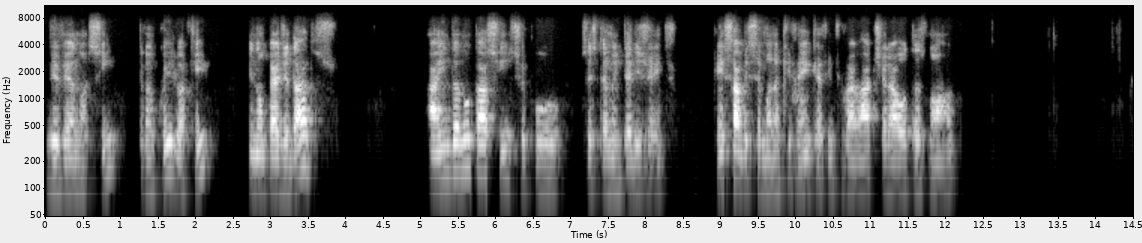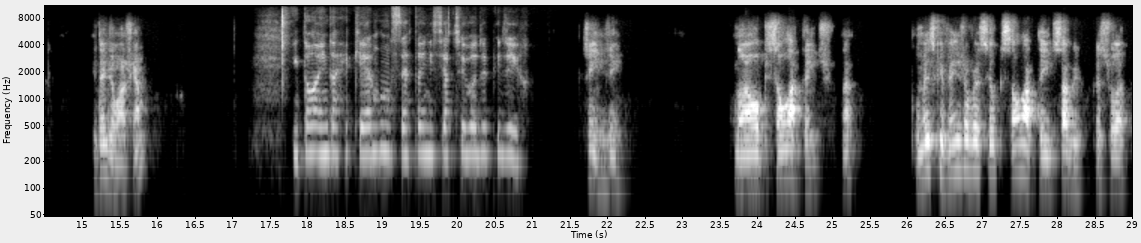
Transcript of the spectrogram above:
vivendo assim, tranquilo aqui, e não pede dados, ainda não está assim, tipo, sistema inteligente. Quem sabe semana que vem que a gente vai lá tirar outras normas. Entende, Marcinha? Então ainda requer uma certa iniciativa de pedir. Sim, sim. Não é uma opção latente, né? O mês que vem já vai ser opção latente, sabe? A pessoa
